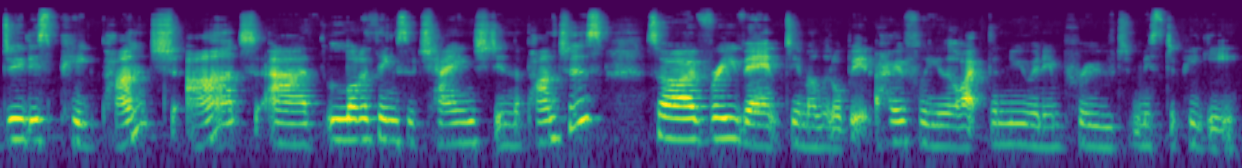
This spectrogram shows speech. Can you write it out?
do this pig punch art, uh, a lot of things have changed in the punches. So, I've revamped him a little bit. Hopefully, you like the new and improved Mr. Piggy.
